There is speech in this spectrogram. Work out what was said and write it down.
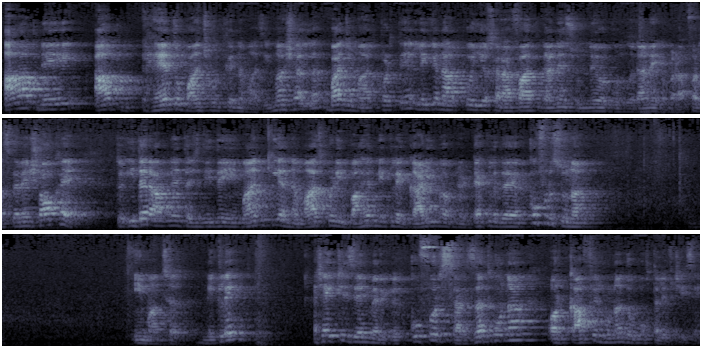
آپ نے، آپ ہیں تو پانچ وقت کے نمازی ماشاء اللہ با جماعت پڑھتے ہیں، لیکن آپ کو یہ خرافات گانے سننے اور گنگنانے کا بڑا فرض کریں، شوق ہے۔ تو ادھر آپ نے تجدید ایمان کیا نماز پڑھی، باہر نکلے گاڑی میں اپنے ڈیک لگایا، کفر سنا۔ ایمان سے نکلے۔ اچھا ایک چیز ہے میرے لیے کفر سرزد ہونا اور کافر ہونا دو مختلف چیزیں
